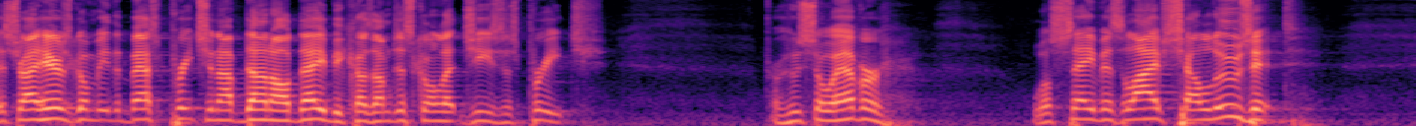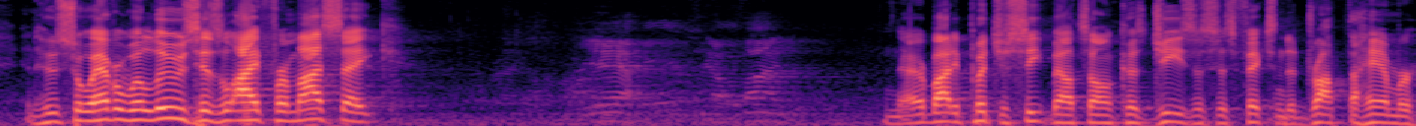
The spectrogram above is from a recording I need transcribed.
This right here is going to be the best preaching I've done all day because I'm just going to let Jesus preach. For whosoever will save his life shall lose it, and whosoever will lose his life for my sake Now, everybody put your seatbelts on because Jesus is fixing to drop the hammer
